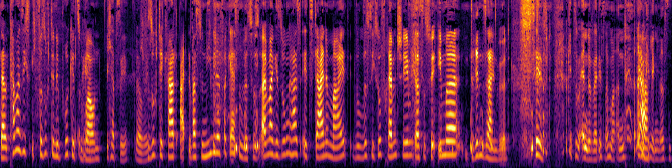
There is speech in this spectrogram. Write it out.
da kann man sich, ich versuche dir eine Brücke zu bauen. Ich habe sie, glaube Ich ich. versuche dir gerade, was du nie wieder vergessen wirst, was du einmal gesungen hast, It's Dynamite, du wirst dich so fremdschämen, dass es für immer drin sein wird. Es hilft. Okay, zum Ende werde ich es nochmal an, Ja. anklingen lassen.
